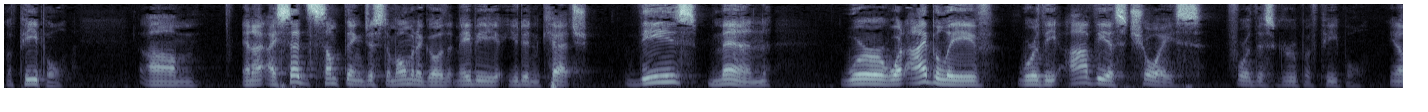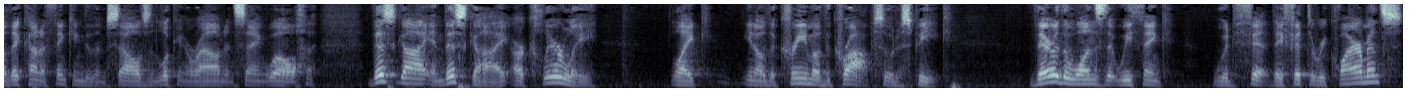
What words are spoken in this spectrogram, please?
of people. Um, and I, I said something just a moment ago that maybe you didn't catch. These men were what I believe were the obvious choice for this group of people. You know, they're kind of thinking to themselves and looking around and saying, well, this guy and this guy are clearly like, you know, the cream of the crop, so to speak. They're the ones that we think would fit. They fit the requirements.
